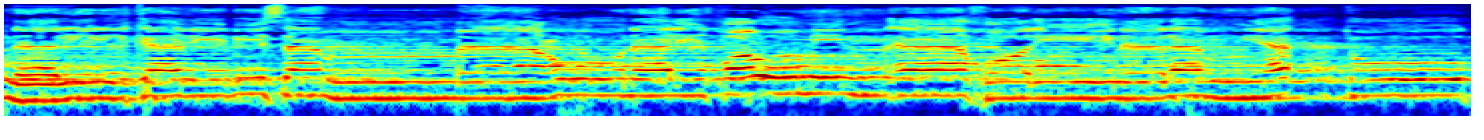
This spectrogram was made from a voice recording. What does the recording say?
سماعون للكذب سماعون لقوم آخرين لم يأتوك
